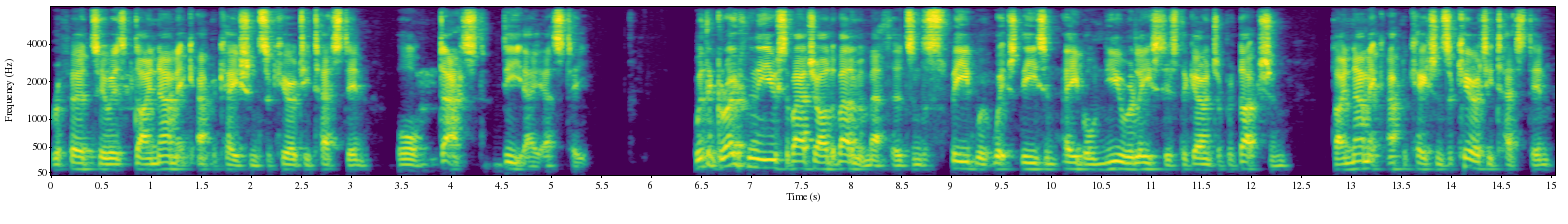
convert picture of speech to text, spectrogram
referred to as dynamic application security testing, or DAST, DAST. With the growth in the use of agile development methods and the speed with which these enable new releases to go into production, dynamic application security testing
